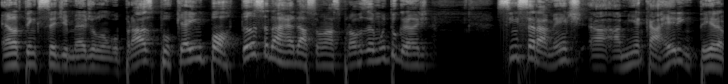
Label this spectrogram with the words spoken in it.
ela tem que ser de médio e longo prazo, porque a importância da redação nas provas é muito grande. Sinceramente, a, a minha carreira inteira,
